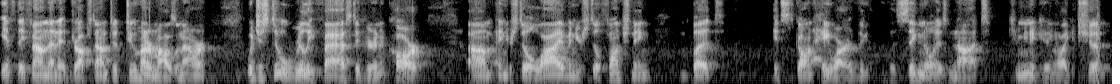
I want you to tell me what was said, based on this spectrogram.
If they found that it drops down to 200 miles an hour, which is still really fast if you're in a car um, and you're still alive and you're still functioning, but it's gone haywire. The, the signal is not communicating like it should.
